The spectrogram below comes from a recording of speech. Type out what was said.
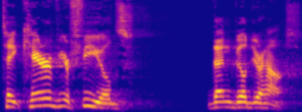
take care of your fields, then build your house.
